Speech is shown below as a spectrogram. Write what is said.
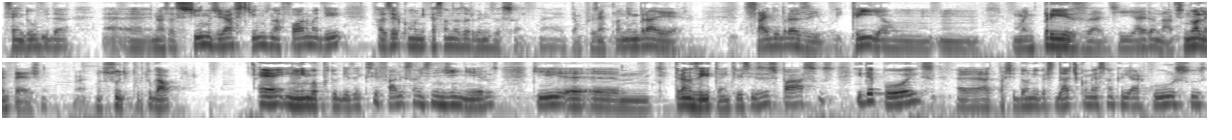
sem dúvida, nós assistimos e já assistimos na forma de fazer comunicação das organizações. Né? Então, por exemplo, quando a Embraer sai do Brasil e cria um, um, uma empresa de aeronaves no Alentejo, né, no sul de Portugal, é em língua portuguesa que se fala e são esses engenheiros que é, é, transitam entre esses espaços e depois, é, a partir da universidade, começam a criar cursos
